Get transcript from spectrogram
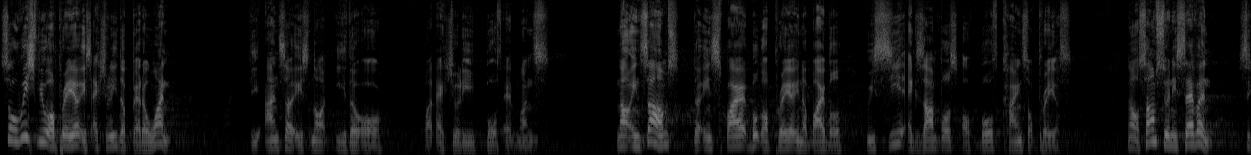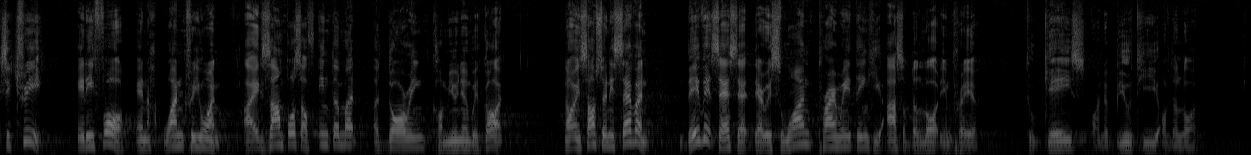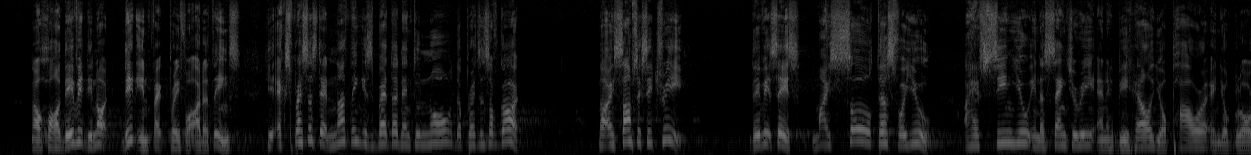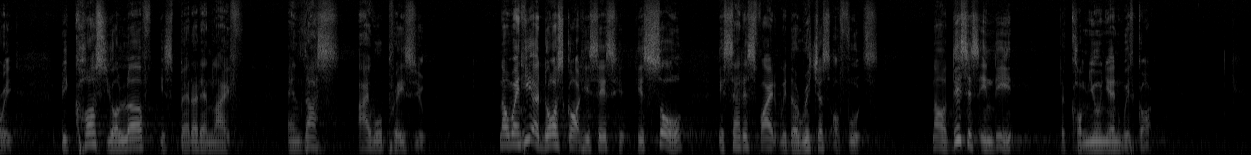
So, which view of prayer is actually the better one? The answer is not either or, but actually both at once. Now, in Psalms, the inspired book of prayer in the Bible, we see examples of both kinds of prayers. Now, Psalms 27, 63, 84, and 131 are examples of intimate, adoring communion with God. Now, in Psalms 27, David says that there is one primary thing he asks of the Lord in prayer to gaze on the beauty of the Lord. Now, while David did not, did in fact pray for other things, he expresses that nothing is better than to know the presence of God. Now, in Psalm 63, David says, My soul thirsts for you. I have seen you in the sanctuary and beheld your power and your glory, because your love is better than life, and thus I will praise you. Now, when he adores God, he says his soul is satisfied with the richest of foods. Now, this is indeed the communion with God.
